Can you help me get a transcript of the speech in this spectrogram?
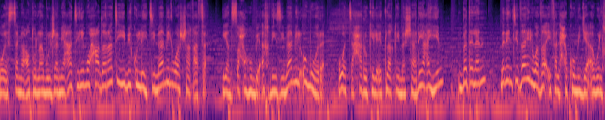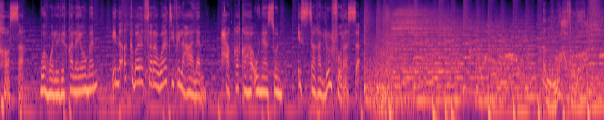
ويستمع طلاب الجامعات لمحاضراته بكل اهتمام وشغف. ينصحهم بأخذ زمام الأمور والتحرك لإطلاق مشاريعهم بدلا من انتظار الوظائف الحكومية أو الخاصة. وهو الذي قال يوما إن أكبر الثروات في العالم حققها أناس استغلوا الفرص. المحفظة.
